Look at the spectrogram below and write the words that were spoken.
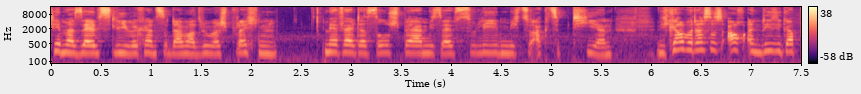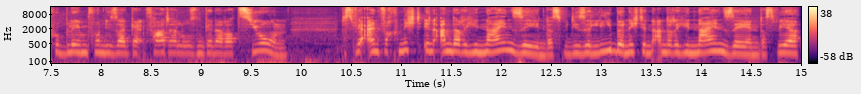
Thema Selbstliebe, kannst du da mal drüber sprechen? Mir fällt das so schwer, mich selbst zu lieben, mich zu akzeptieren. Und ich glaube, das ist auch ein riesiger Problem von dieser vaterlosen Generation. Dass wir einfach nicht in andere hineinsehen, dass wir diese Liebe nicht in andere hineinsehen, dass wir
